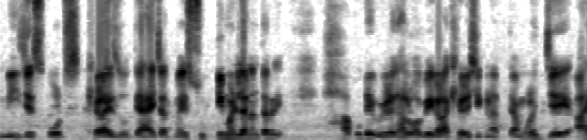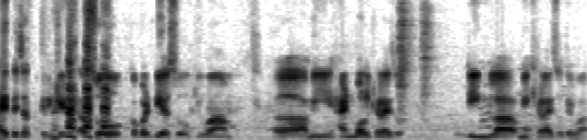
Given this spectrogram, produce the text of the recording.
मी जे स्पोर्ट्स खेळायचो त्या ह्याच्यात म्हणजे सुट्टी म्हणल्यानंतर हा कुठे वेळ घालवा वेगळा खेळ शिकणार. त्यामुळे जे आहे त्याच्यात क्रिकेट असो कबड्डी असो किंवा आम्ही हँडबॉल खेळायचो टीमला मी खेळायचो तेव्हा.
